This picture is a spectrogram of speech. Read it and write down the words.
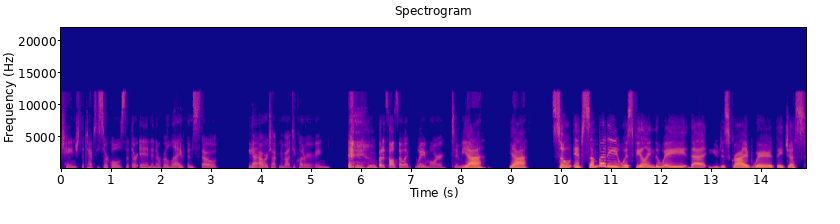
change the types of circles that they're in in their real life. And so, yeah, we're talking about decluttering mm-hmm. but it's also like way more to me. Yeah. Yeah. So if somebody was feeling the way that you described, where they just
